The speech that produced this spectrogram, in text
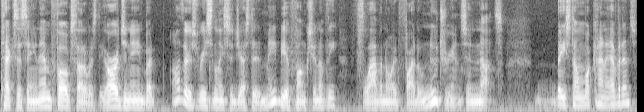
Texas A&M folks thought it was the arginine, but others recently suggested it may be a function of the flavonoid phytonutrients in nuts. Based on what kind of evidence?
